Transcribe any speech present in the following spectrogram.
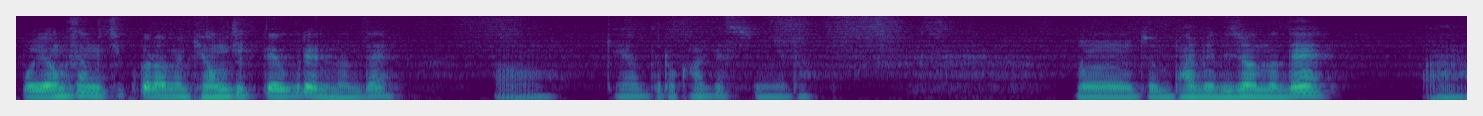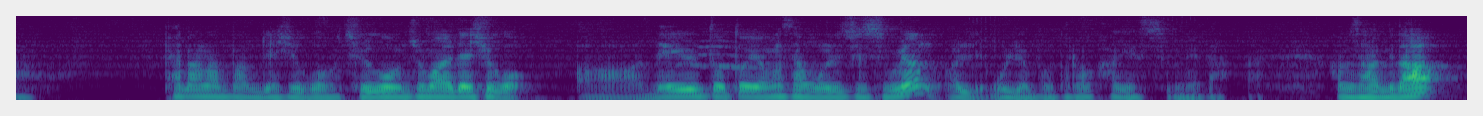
뭐 영상 찍고 나면 경직되고 그랬는데 어, 이렇게 하도록 하겠습니다. 오늘 좀 밤이 늦었는데 아, 편안한 밤 되시고 즐거운 주말 되시고 어, 내일도 또 영상 올릴 수 있으면 올려보도록 하겠습니다. 감사합니다.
